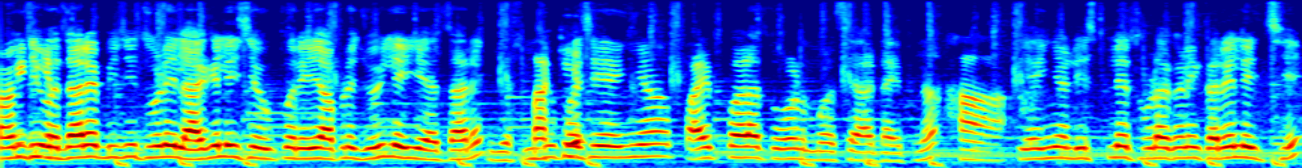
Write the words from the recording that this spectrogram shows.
આનાથી વધારે બીજી થોડી લાગેલી છે ઉપર એ આપણે જોઈ લઈએ અત્યારે. બાકી પછી અહીંયા પાઇપ વાળા તોરણ મળશે આ ટાઈપના હા. એ અહીંયા ડિસ્પ્લે થોડા ઘણી કરેલી જ છે.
